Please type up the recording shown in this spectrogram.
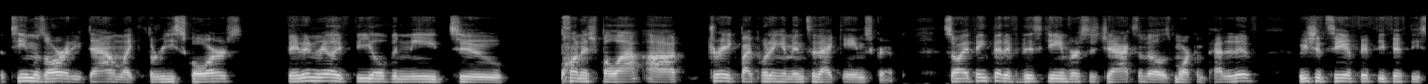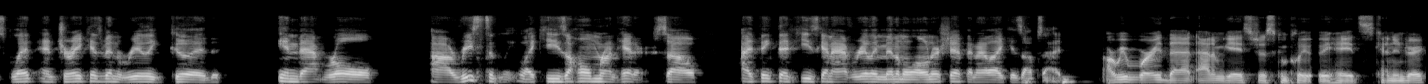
the team was already down like three scores. They didn't really feel the need to punish Bala- uh, Drake by putting him into that game script. So I think that if this game versus Jacksonville is more competitive, we should see a 50-50 split. And Drake has been really good in that role uh, recently. Like he's a home run hitter. So I think that he's going to have really minimal ownership and I like his upside. are we worried that adam gase just completely hates kenyan drake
